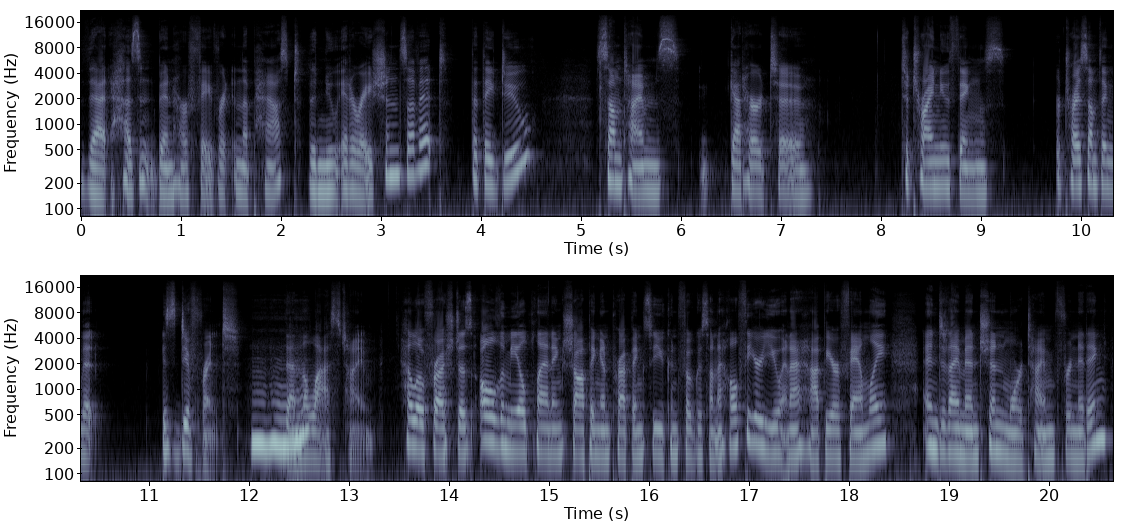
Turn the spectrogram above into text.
that hasn't been her favorite in the past, the new iterations of it that they do sometimes get her to to try new things or try something that is different than the last time. HelloFresh does all the meal planning, shopping, and prepping so you can focus on a healthier you and a happier family. And did I mention more time for knitting?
